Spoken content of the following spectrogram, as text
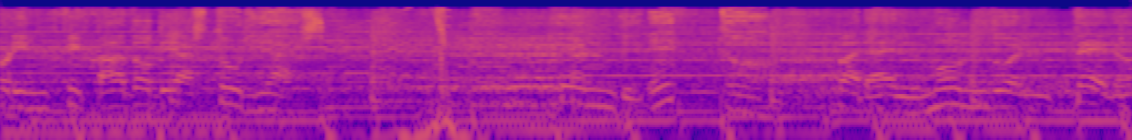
Principado de Asturias. En directo para el mundo entero.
